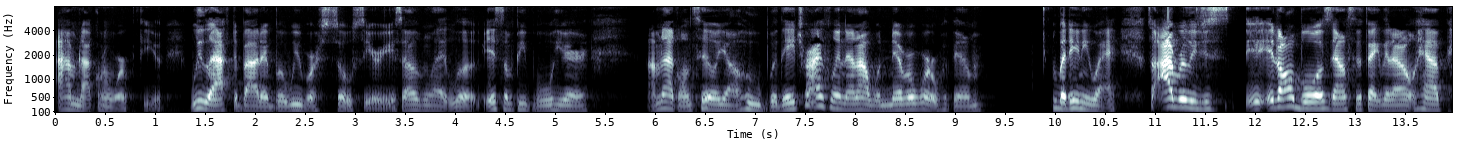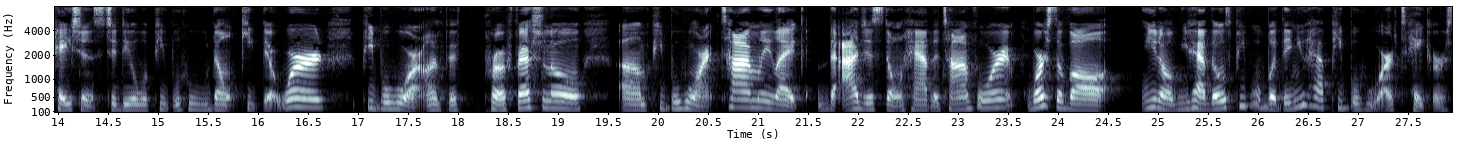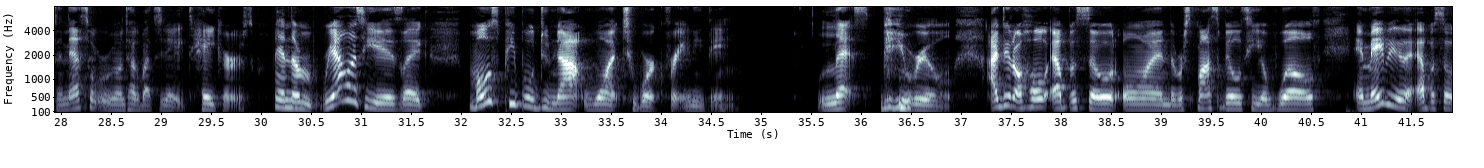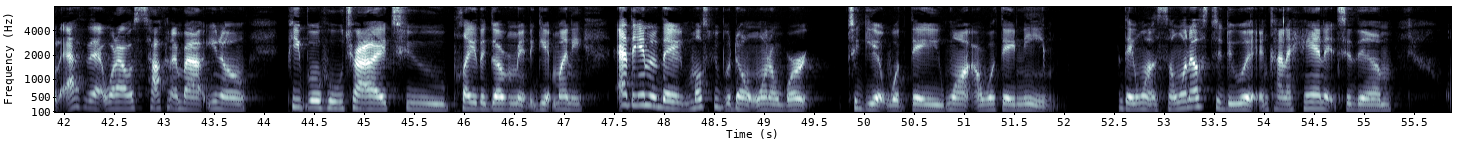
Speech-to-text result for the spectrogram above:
I'm not going to work with you. We laughed about it, but we were so serious. I was like, look, it's some people here I'm not gonna tell y'all who, but they trifling and I will never work with them. But anyway, so I really just it, it, all boils down to the fact that I don't have patience to deal with people who don't keep their word, people who are unprofessional, um, people who aren't timely. Like the, I just don't have the time for it. Worst of all, you know, you have those people, but then you have people who are takers, and that's what we're going to talk about today takers. And the reality is, like, most people do not want to work for anything. Let's be real. I did a whole episode on the responsibility of wealth, and maybe the episode after that, what I was talking about, you know, people who try to play the government to get money. At the end of the day, most people don't want to work to get what they want or what they need. They want someone else to do it and kind of hand it to them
